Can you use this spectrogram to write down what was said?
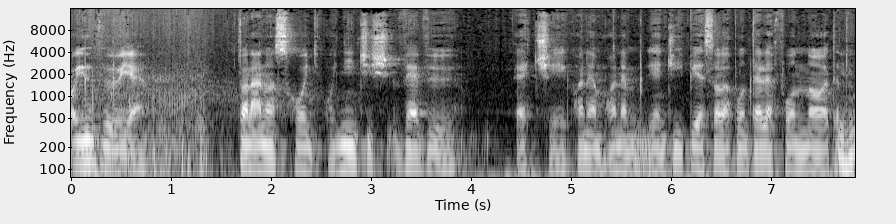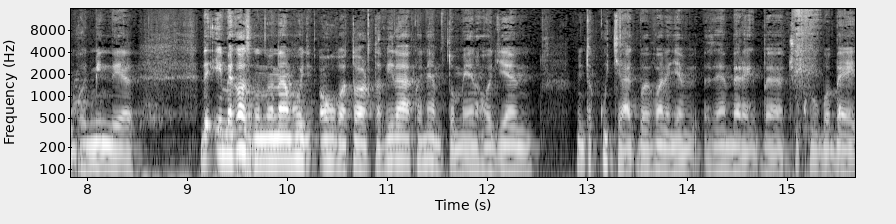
A jövője talán az, hogy, hogy nincs is vevő egység, hanem, hanem ilyen GPS alapon, telefonnal, tehát uh-huh. hogy minél... De én meg azt gondolnám, hogy ahova tart a világ, hogy nem tudom én, hogy ilyen mint a kutyákban van egy ilyen az emberekbe, csuklóba be,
